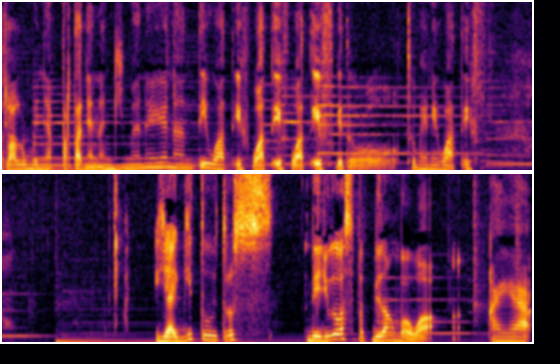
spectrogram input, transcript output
Terlalu banyak pertanyaan yang gimana ya nanti? What if what if what if? gitu. Too many what if. Ya gitu. Terus dia juga sempat bilang bahwa kayak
